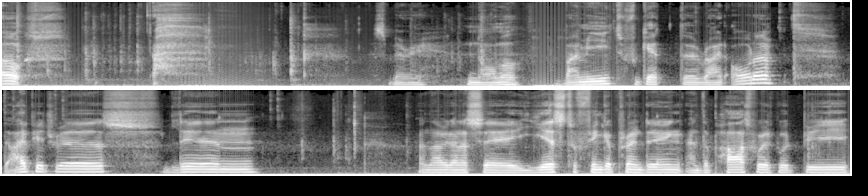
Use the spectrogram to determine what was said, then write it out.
Oh, it's very normal by me to forget the right order. The IP address, Lin, and now we're gonna say yes to fingerprinting, and the password would be.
